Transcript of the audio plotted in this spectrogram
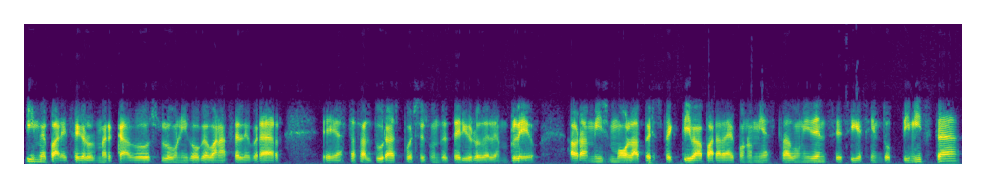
y me parece que los mercados lo único que van a celebrar eh, a estas alturas pues es un deterioro del empleo. Ahora mismo la perspectiva para la economía estadounidense sigue siendo optimista,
